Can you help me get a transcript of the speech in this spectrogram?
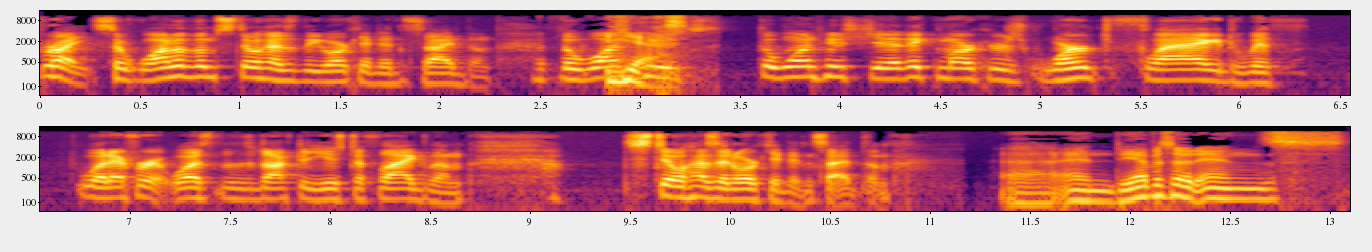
Right. So one of them still has the orchid inside them. The one Yes. who's the one whose genetic markers weren't flagged with whatever it was that the doctor used to flag them still has an orchid inside them. Uh, and the episode ends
